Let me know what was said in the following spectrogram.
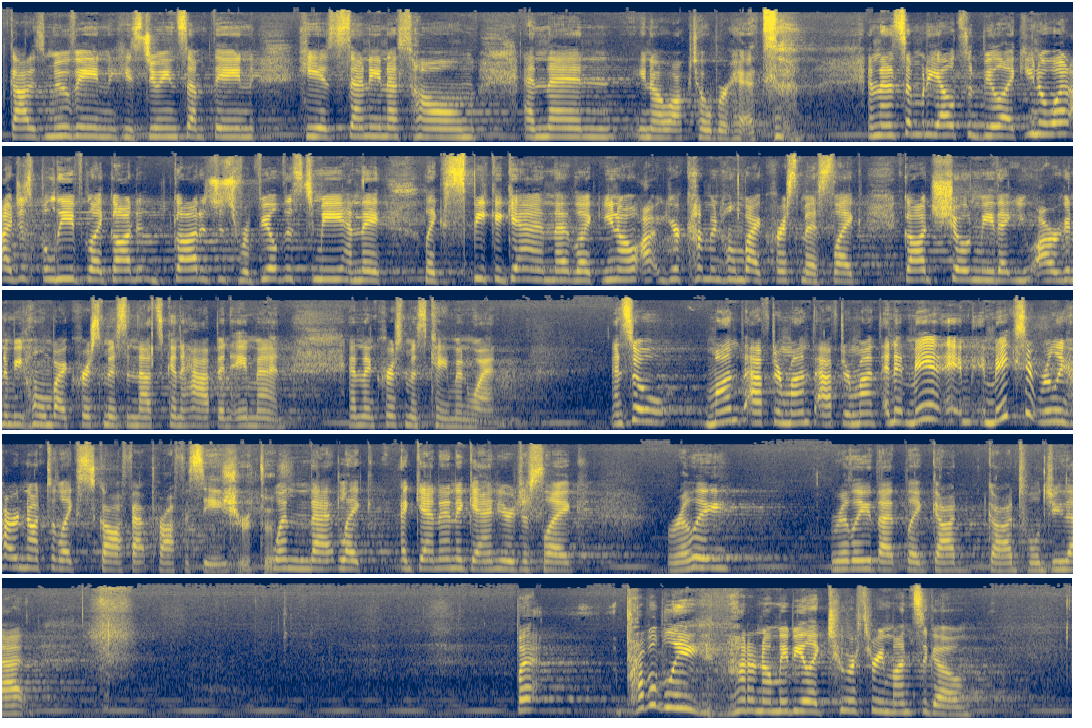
God is moving, He's doing something, He is sending us home. And then, you know, October hits. And then somebody else would be like, you know what? I just believe like God, God has just revealed this to me, and they like speak again that like, you know, you're coming home by Christmas. Like God showed me that you are going to be home by Christmas, and that's going to happen. Amen. And then Christmas came and went. And so month after month after month, and it, may, it, it makes it really hard not to like scoff at prophecy. Sure it does. When that like again and again, you're just like, really, really that like God God told you that. Probably, I don't know, maybe like two or three months ago,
